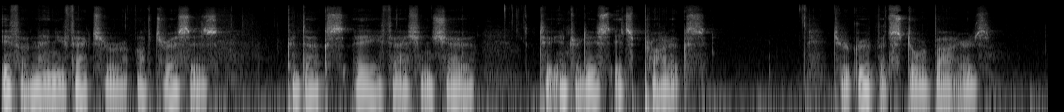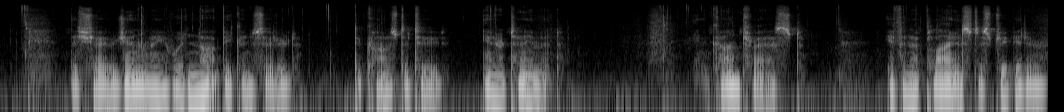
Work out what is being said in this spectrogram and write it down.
if a manufacturer of dresses conducts a fashion show to introduce its products to a group of store buyers, the show generally would not be considered to constitute entertainment. In contrast, if an appliance distributor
